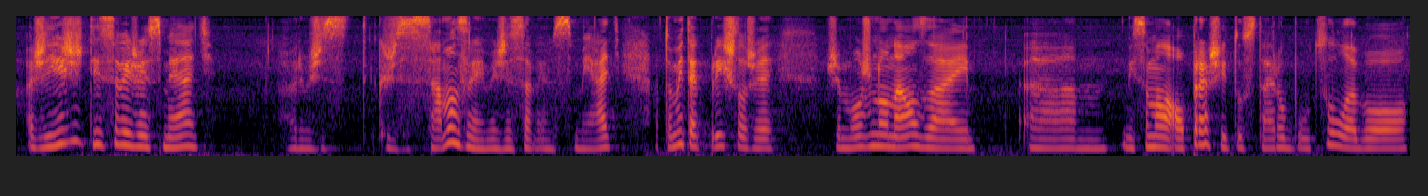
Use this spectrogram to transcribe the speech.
a že ježiš, ty sa vieš aj smiať hovorím, že akože samozrejme, že sa viem smiať. A to mi tak prišlo, že, že možno naozaj um, by som mala oprašiť tú starú búcu, lebo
